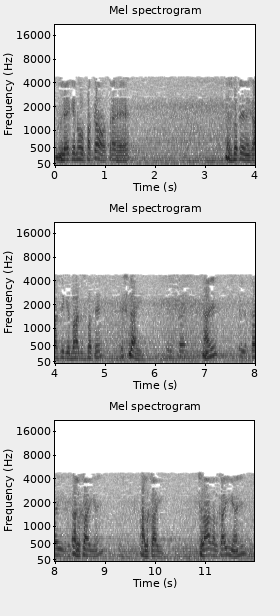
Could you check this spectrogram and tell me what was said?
لیکن وہ پکا ہوتا ہے نسبت نکاسی کے بعد نسبت اصلاحی۔ ہاں جی؟ الکائی ہیں الکائی چراغ الکائی ہیں جی؟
